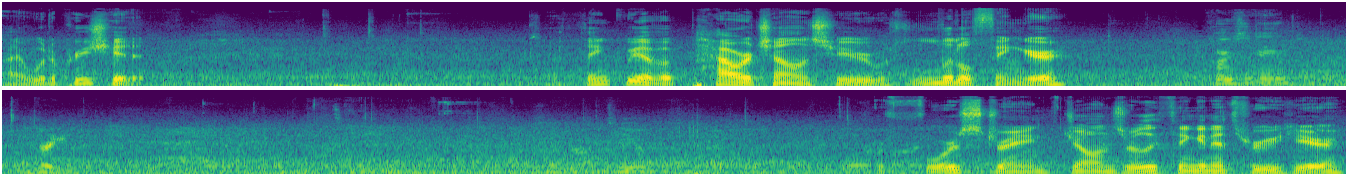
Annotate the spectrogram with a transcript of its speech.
I would appreciate it. So I think we have a power challenge here with Littlefinger. Cards in. Three. So not two. For four strength, Jon's really thinking it through here.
